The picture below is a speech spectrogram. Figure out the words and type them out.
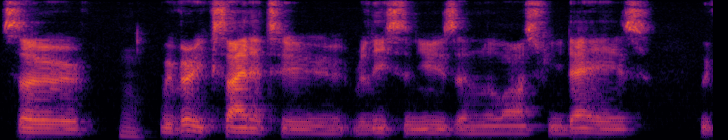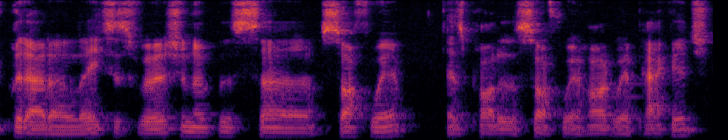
So mm. we're very excited to release the news in the last few days. We've put out our latest version of this uh, software as part of the software hardware package.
